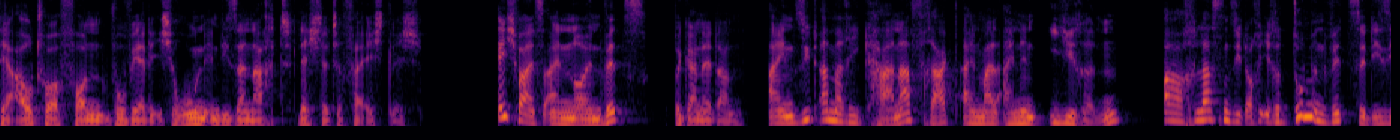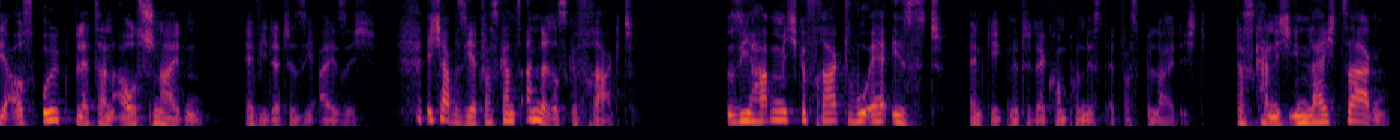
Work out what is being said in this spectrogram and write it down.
Der Autor von Wo werde ich ruhen in dieser Nacht lächelte verächtlich. Ich weiß einen neuen Witz, begann er dann. Ein Südamerikaner fragt einmal einen Iren, Ach, lassen Sie doch Ihre dummen Witze, die Sie aus Ulkblättern ausschneiden, erwiderte sie eisig. Ich habe Sie etwas ganz anderes gefragt. Sie haben mich gefragt, wo er ist, entgegnete der Komponist etwas beleidigt. Das kann ich Ihnen leicht sagen.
